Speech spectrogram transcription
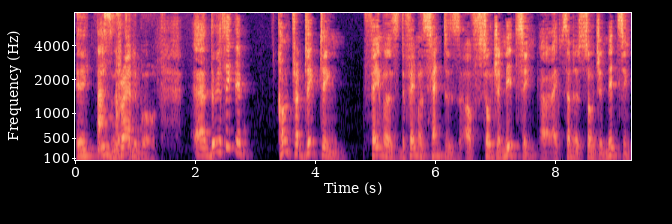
Incredible. Uh, do you think that contradicting famous the famous sentence of Solzhenitsyn, uh, Alexander Solzhenitsyn,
